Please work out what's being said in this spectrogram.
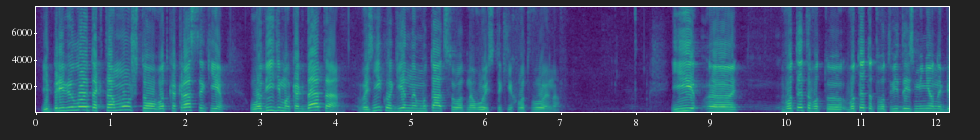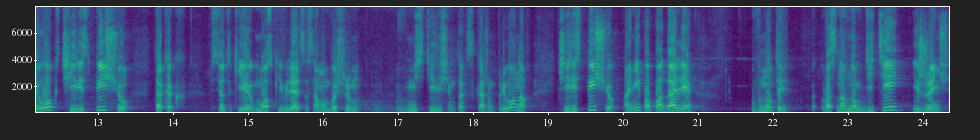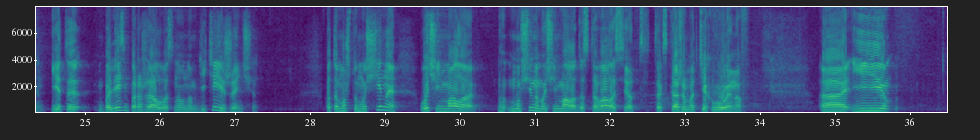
И привело это к тому, что вот как раз-таки, видимо, когда-то возникла генная мутация у одного из таких вот воинов. И э, вот, это вот, э, вот этот вот видоизмененный белок через пищу, так как все-таки мозг является самым большим вместилищем, так скажем, прионов, через пищу они попадали внутрь в основном детей и женщин. И эта болезнь поражала в основном детей и женщин. Потому что мужчины очень мало, мужчинам очень мало доставалось от, так скажем, от тех воинов. А, и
